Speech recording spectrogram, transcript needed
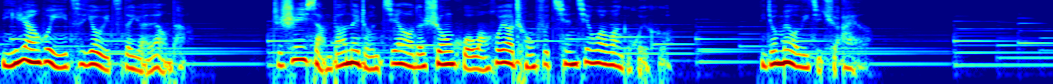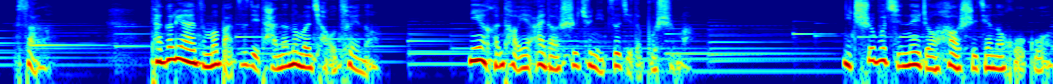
你依然会一次又一次的原谅他，只是一想到那种煎熬的生活，往后要重复千千万万个回合，你就没有力气去爱了。算了，谈个恋爱怎么把自己谈得那么憔悴呢？你也很讨厌爱到失去你自己的，不是吗？你吃不起那种耗时间的火锅，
